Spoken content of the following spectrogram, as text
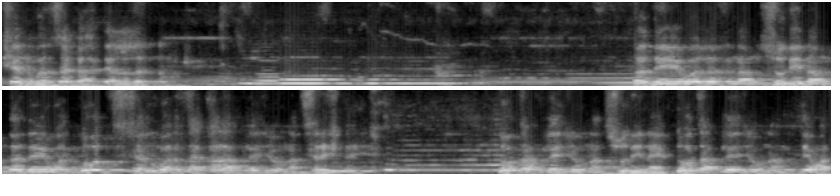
क्षणभरचा काळ त्याला लग्न म्हणजे तदेव लग्नम सुदिनम तदेव तोच क्षणभरचा काळ आपल्या जीवनात श्रेष्ठ आहे. तोच आपल्या जीवनात सुदिन आहे तोच आपल्या जीवनात तेव्हा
